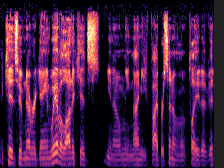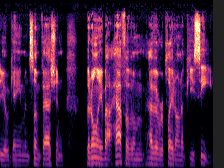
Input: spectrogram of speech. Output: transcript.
the kids who have never gamed we have a lot of kids you know I mean 95% of them have played a video game in some fashion but only about half of them have ever played on a PC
